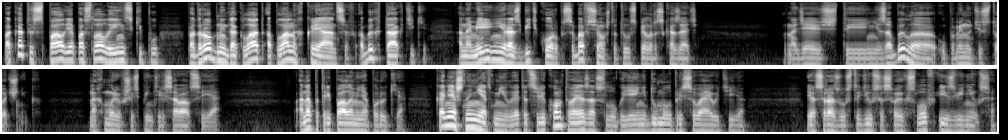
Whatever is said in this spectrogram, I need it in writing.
Пока ты спал, я послал Инскипу подробный доклад о планах клеанцев, об их тактике, о намерении разбить корпус, обо всем, что ты успел рассказать. Надеюсь, ты не забыла упомянуть источник? Нахмурившись, поинтересовался я. Она потрепала меня по руке. «Конечно нет, милый, это целиком твоя заслуга. Я и не думала присваивать ее». Я сразу устыдился своих слов и извинился.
